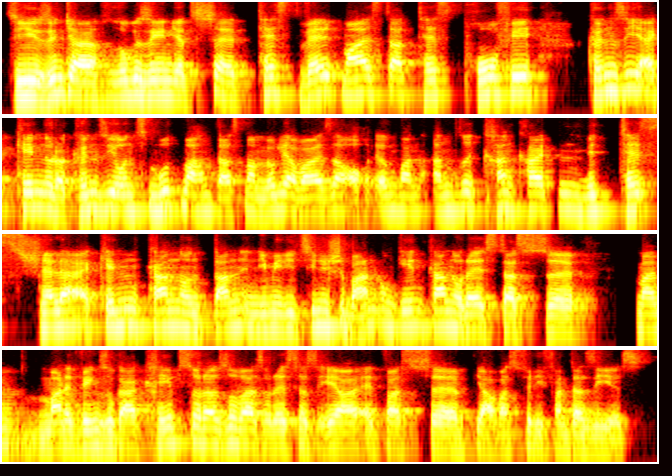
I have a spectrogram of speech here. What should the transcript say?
Sie sind ja so gesehen jetzt äh, Testweltmeister, Testprofi. Können Sie erkennen oder können Sie uns Mut machen, dass man möglicherweise auch irgendwann andere Krankheiten mit Tests schneller erkennen kann und dann in die medizinische Behandlung gehen kann? Oder ist das äh, meinetwegen sogar Krebs oder sowas? Oder ist das eher etwas, äh, ja, was für die Fantasie ist?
